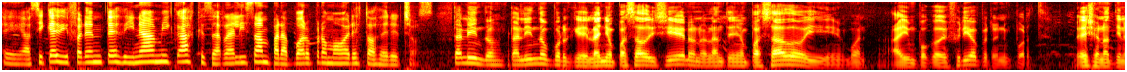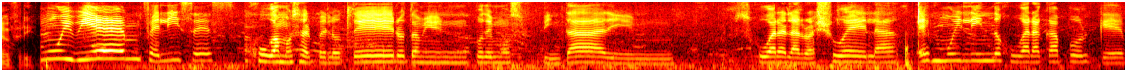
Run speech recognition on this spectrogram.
eh, así que hay diferentes dinámicas que se realizan para poder promover estos derechos. Está lindo, está lindo porque el año pasado hicieron, el año pasado y bueno, hay un poco de frío, pero no importa. Ellos no tienen frío. Muy bien, felices. Jugamos al pelotero, también podemos pintar y jugar a la rayuela. Es muy lindo jugar acá porque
